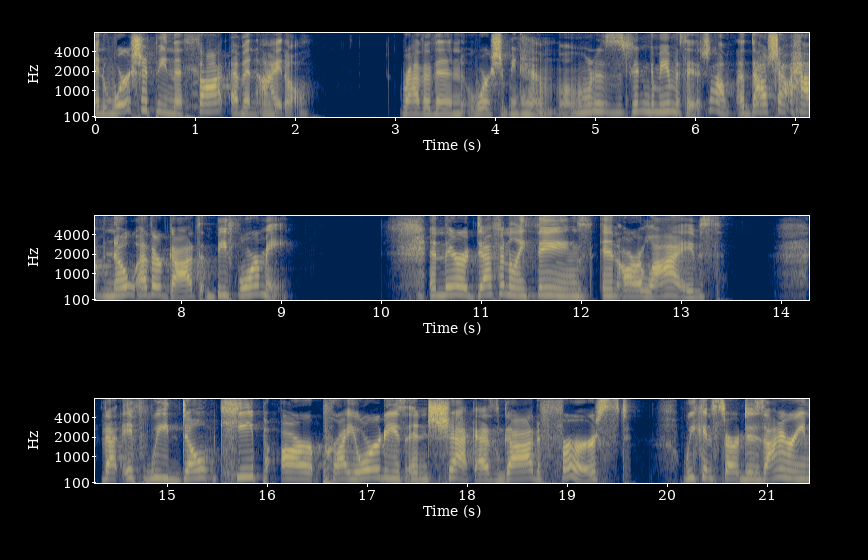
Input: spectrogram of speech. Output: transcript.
and worshiping the thought of an idol rather than worshiping him. what does the Ten Commandments say? Thou shalt have no other gods before me. And there are definitely things in our lives that if we don't keep our priorities in check as God first, we can start desiring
